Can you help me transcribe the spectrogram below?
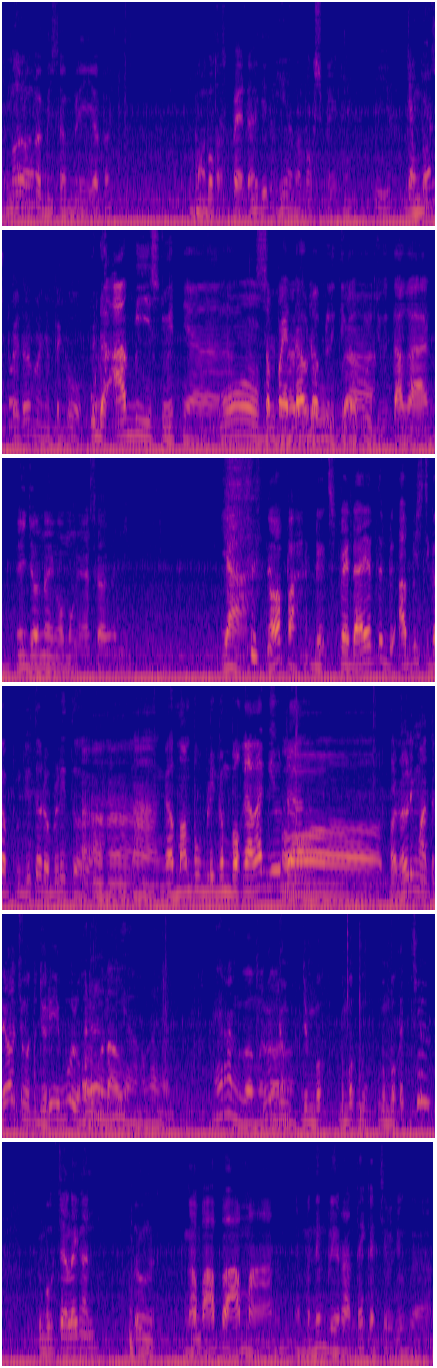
Emang lu nggak bisa beli apa? Gembok Motor. sepeda gitu? Iya gembok sepeda. Iya lu- sepeda nggak nyampe go udah habis duitnya. Oh, sepeda udah beli juga. 30 juta kan? Ini Jona yang ngomong ya sekali lagi. Ya nggak apa sepedanya tuh habis 30 juta udah beli tuh. Aha. nah nggak mampu beli gemboknya lagi udah. Oh padahal di material cuma tujuh ribu lo kalau mau tahu. iya makanya heran gue sama lu tuh orang. gem- gembok gembok gembok kecil gembok celengan tau nggak? Nggak apa-apa aman. Yang penting beli rantai kecil juga.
